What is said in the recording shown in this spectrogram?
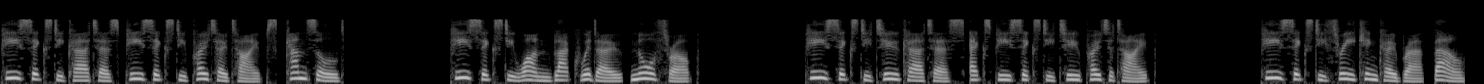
P-60 Curtiss P-60 prototypes, cancelled. P-61 Black Widow, Northrop. P-62 Curtiss XP-62 prototype. P-63 King Cobra, Bell.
